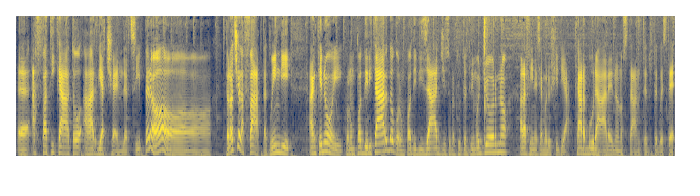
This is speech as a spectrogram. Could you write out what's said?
eh, ha faticato a riaccendersi, però, però ce l'ha fatta, quindi anche noi, con un po' di ritardo, con un po' di disagi, soprattutto il primo giorno, alla fine siamo riusciti a carburare nonostante tutte queste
